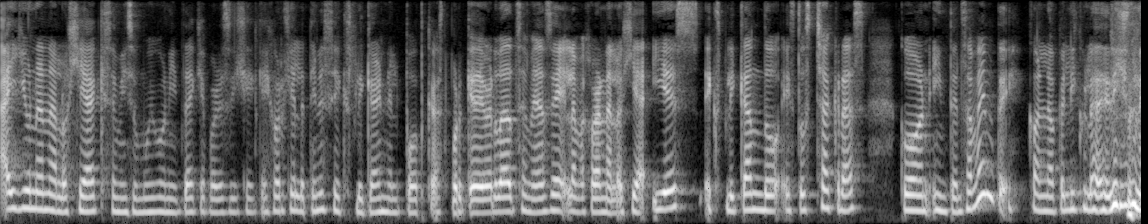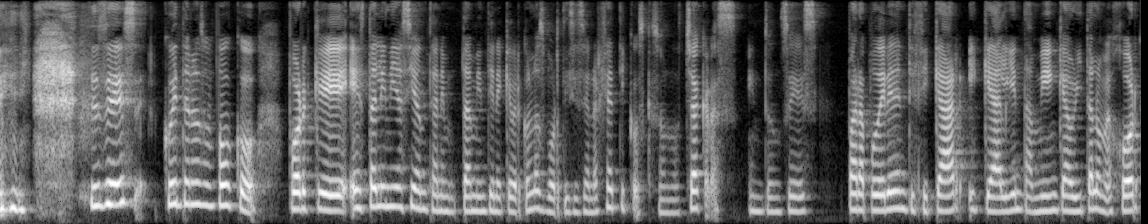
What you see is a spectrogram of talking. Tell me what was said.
hay una analogía que se me hizo muy bonita, que por eso dije que Jorge la tienes que explicar en el podcast, porque de verdad se me hace la mejor analogía, y es explicando estos chakras con intensamente, con la película de Disney. Entonces, cuéntanos un poco, porque esta alineación también tiene que ver con los vórtices energéticos, que son los chakras. Entonces, para poder identificar y que alguien también, que ahorita a lo mejor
